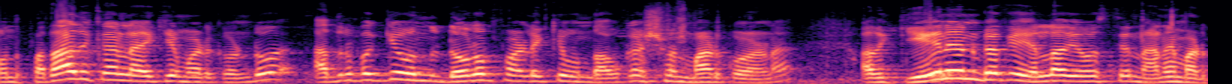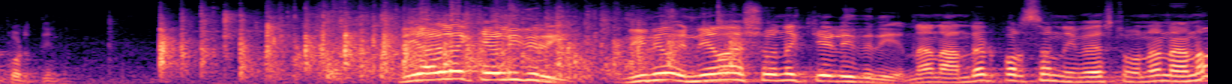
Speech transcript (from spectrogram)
ಒಂದು ಪದಾಧಿಕಾರಿ ಆಯ್ಕೆ ಮಾಡಿಕೊಂಡು, ಅದ್ರ ಬಗ್ಗೆ ಒಂದು ಡೆವಲಪ್ ಮಾಡಲಿಕ್ಕೆ ಒಂದು ಅವಕಾಶವನ್ನು ಮಾಡ್ಕೊಳ್ಳೋಣ. ಅದಕ್ಕೆ ಏನೇನು ಬೇಕೋ ಎಲ್ಲ ವ್ಯವಸ್ಥೆ ನಾನೇ ಮಾಡಿಕೊಡ್ತೀನಿ. ನೀವಾಗಲೇ ಕೇಳಿದಿರಿ, ನೀನು ನಿವಾಸವನ್ನು ಕೇಳಿದಿರಿ, ನಾನು ಹಂಡ್ರೆಡ್ ಪರ್ಸೆಂಟ್ ನಿವೇಶವನ್ನು ನಾನು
